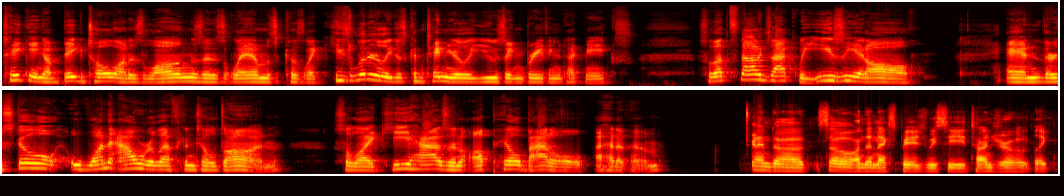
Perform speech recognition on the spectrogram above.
taking a big toll on his lungs and his limbs because, like, he's literally just continually using breathing techniques. So that's not exactly easy at all. And there's still one hour left until dawn. So, like, he has an uphill battle ahead of him. And uh, so on the next page, we see Tanjiro like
